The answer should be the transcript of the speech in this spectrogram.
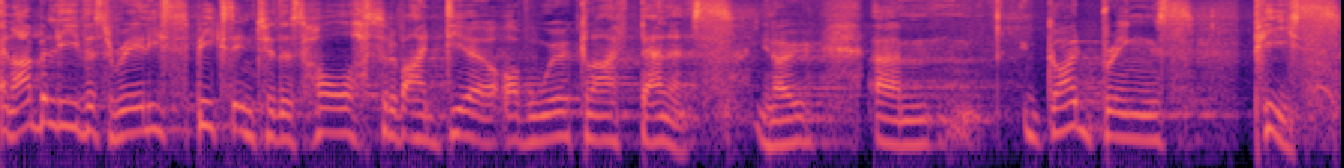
And I believe this really speaks into this whole sort of idea of work life balance. You know, um, God brings peace,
